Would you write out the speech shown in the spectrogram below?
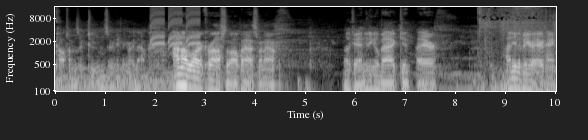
coffins or tombs or anything right now. I'm not Laura Croft, so I'll pass for now. Okay, I need to go back, get air. I need a bigger air tank.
